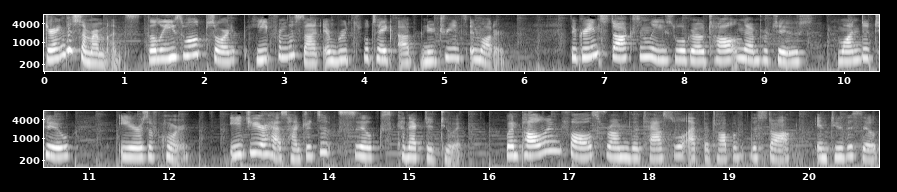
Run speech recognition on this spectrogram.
During the summer months, the leaves will absorb heat from the sun and roots will take up nutrients and water. The green stalks and leaves will grow tall and then produce one to two ears of corn. Each ear has hundreds of silks connected to it. When pollen falls from the tassel at the top of the stalk into the silk,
